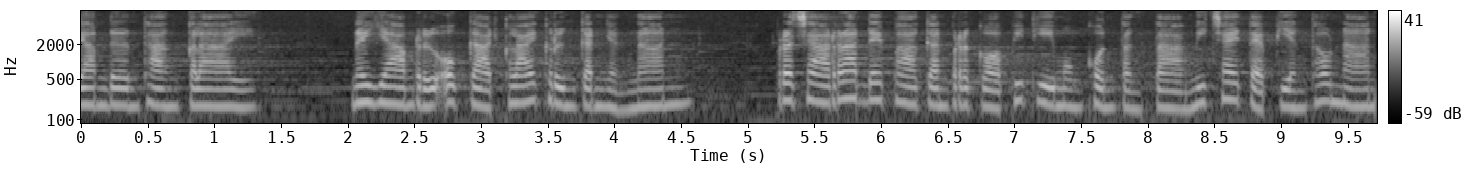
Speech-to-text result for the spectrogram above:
ยามเดินทางไกล ในยามหรือโอกาสคล้ายคลึงกันอย่างนั้น ประชาราชได้พากันประกอบพิธีมงคลต่างๆม่ใช่แต่เพียงเท่านั้น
